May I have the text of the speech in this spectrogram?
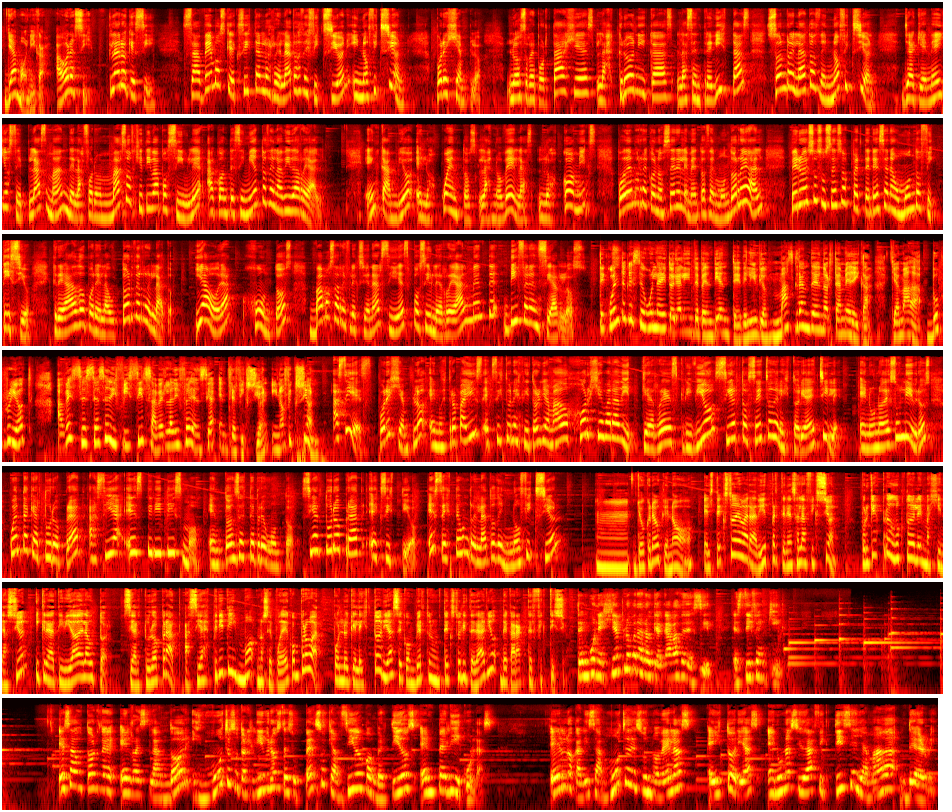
Ya, Mónica, ahora sí. Claro que sí. Sabemos que existen los relatos de ficción y no ficción. Por ejemplo, los reportajes, las crónicas, las entrevistas son relatos de no ficción, ya que en ellos se plasman de la forma más objetiva posible acontecimientos de la vida real. En cambio, en los cuentos, las novelas, los cómics, podemos reconocer elementos del mundo real, pero esos sucesos pertenecen a un mundo ficticio, creado por el autor del relato. Y ahora, juntos, vamos a reflexionar si es posible realmente diferenciarlos. Te cuento que según la editorial independiente de libros más grande de Norteamérica, llamada Book Riot, a veces se hace difícil saber la diferencia entre ficción y no ficción. Así es. Por ejemplo, en nuestro país existe un escritor llamado Jorge Baradit, que reescribió ciertos hechos de la historia de Chile. En uno de sus libros cuenta que Arturo Prat hacía espiritismo. Entonces te pregunto, si Arturo Prat existió, ¿es este un relato de no ficción? Mm, yo creo que no. El texto de Baradit pertenece a la ficción, porque es producto de la imaginación y creatividad del autor. Si Arturo Prat hacía espiritismo, no se puede comprobar, por lo que la historia se convierte en un texto literario de carácter ficticio. Tengo un ejemplo para lo que acabas de decir, Stephen King. Es autor de El Resplandor y muchos otros libros de suspenso que han sido convertidos en películas. Él localiza muchas de sus novelas e historias en una ciudad ficticia llamada Derry.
